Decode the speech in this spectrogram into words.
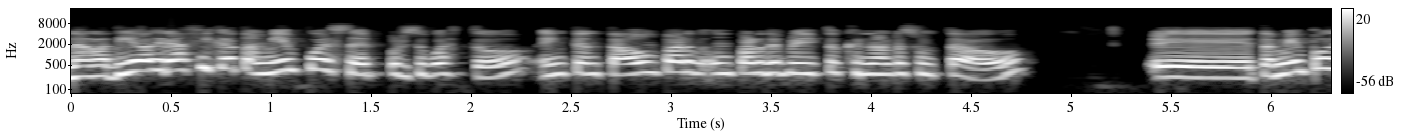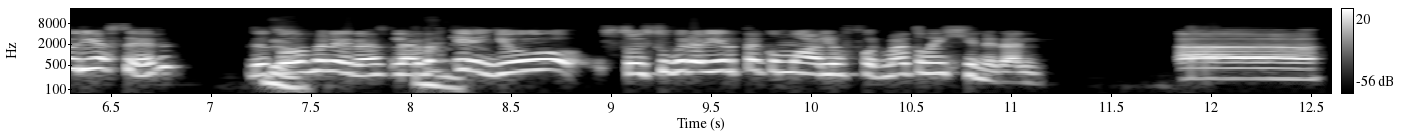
Narrativa gráfica también puede ser, por supuesto. He intentado un par, un par de proyectos que no han resultado. Eh, también podría ser, de todas maneras. La verdad es que yo soy súper abierta como a los formatos en general, a,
